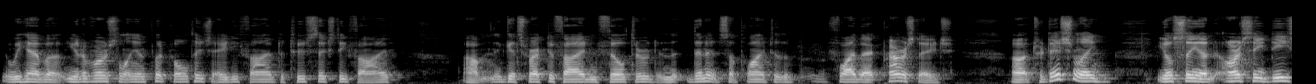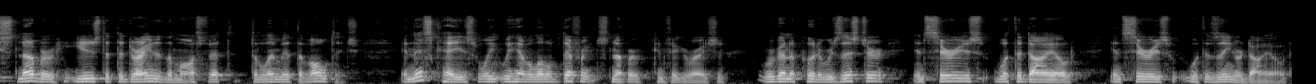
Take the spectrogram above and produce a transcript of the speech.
we have a universal input voltage, 85 to 265. Um, it gets rectified and filtered, and then it's applied to the flyback power stage. Uh, traditionally, you'll see an RCD snubber used at the drain of the MOSFET to limit the voltage. In this case, we, we have a little different snubber configuration. We're going to put a resistor in series with the diode, in series with the Zener diode.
